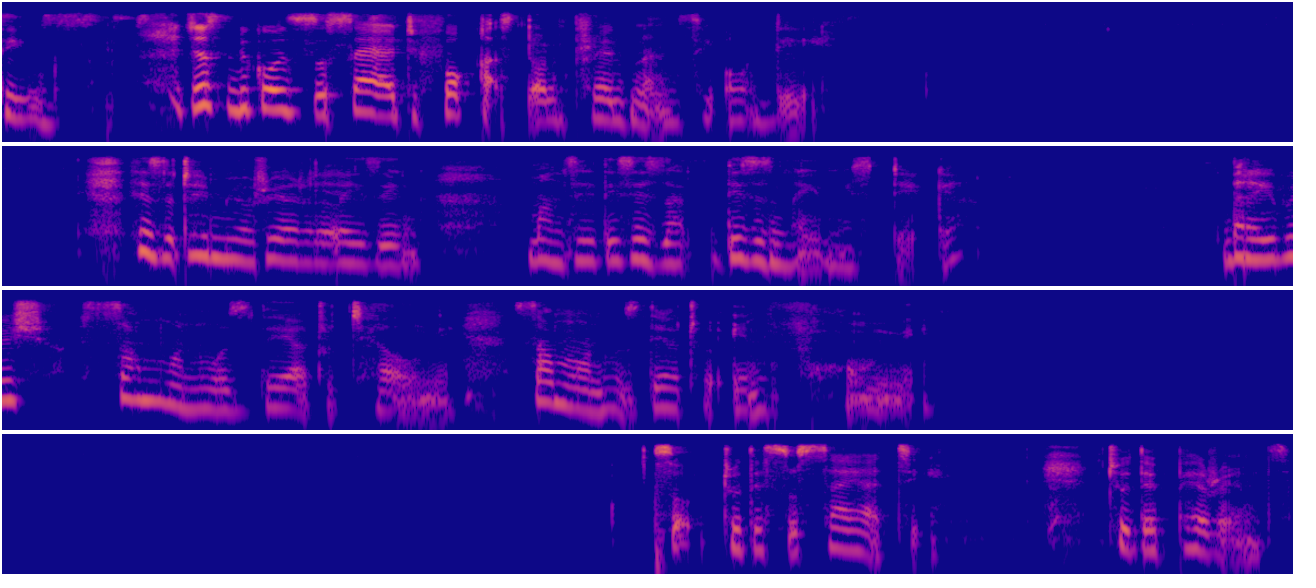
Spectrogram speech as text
things. Just because society focused on pregnancy only. This is the time you're realizing manzi this is a, this is my mistake eh? But i wish someone was there to tell me. Someone was there to inform me. So, to the society, to the parents,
